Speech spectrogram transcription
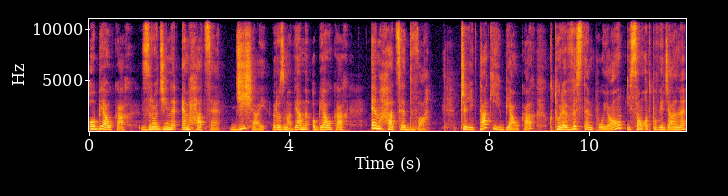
o białkach z rodziny MHC. Dzisiaj rozmawiamy o białkach MHC2 czyli takich białkach, które występują i są odpowiedzialne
